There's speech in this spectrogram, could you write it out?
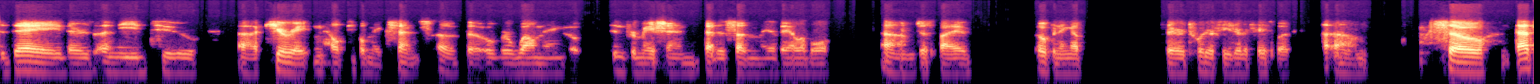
today there's a need to uh, curate and help people make sense of the overwhelming information that is suddenly available um, just by opening up their Twitter feed or their Facebook. Um, so that's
